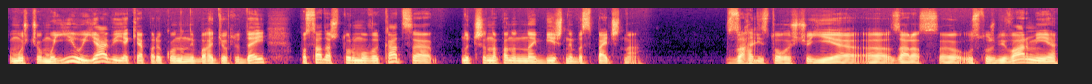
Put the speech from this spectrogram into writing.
тому що в моїй уяві, як я переконаний багатьох людей, посада штурмовика це ну чи напевно найбільш небезпечна взагалі з того, що є е, зараз е, у службі в армії,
